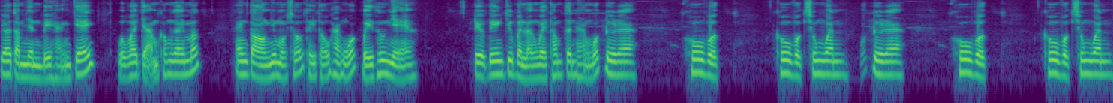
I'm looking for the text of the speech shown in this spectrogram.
do tầm nhìn bị hạn chế. Vụ va chạm không gây mất an toàn như một số thủy thủ Hàn Quốc bị thương nhẹ. Triều Tiên chưa bình luận về thông tin Hàn Quốc đưa ra. Khu vực khu vực xung quanh Quốc đưa ra khu vực khu vực xung quanh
